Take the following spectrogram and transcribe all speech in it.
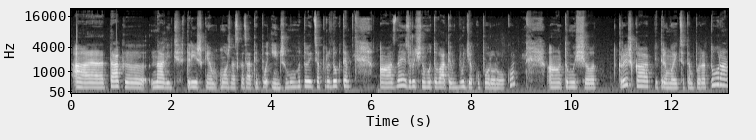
А так, е, навіть трішки можна сказати, по-іншому готуються продукти. А з нею зручно готувати в будь-яку пору року, тому що кришка, підтримується температура,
